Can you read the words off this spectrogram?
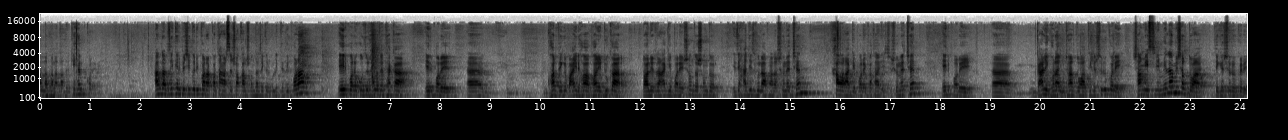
আল্লাহ তালা তাদেরকে হেল্প করে। আল্লাহর জিকের বেশি করে করার কথা আছে সকাল, সন্ধ্যা জিকেরগুলো ইত্যাদি পড়া। এরপরে অজুর হালতে থাকা, এরপরে ঘর থেকে বাইর হওয়া, ঘরে ঢুকার, টয়লেটের আগে পরে সুন্দর সুন্দর এই যে হাদিসগুলো আপনারা শুনেছেন খাওয়ার আগে পরে কথা এসে শুনেছেন। এরপরে গাড়ি ঘোড়ায় ওঠার দোয়া থেকে শুরু করে স্বামী স্ত্রী মেলামেশার দোয়া থেকে শুরু করে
